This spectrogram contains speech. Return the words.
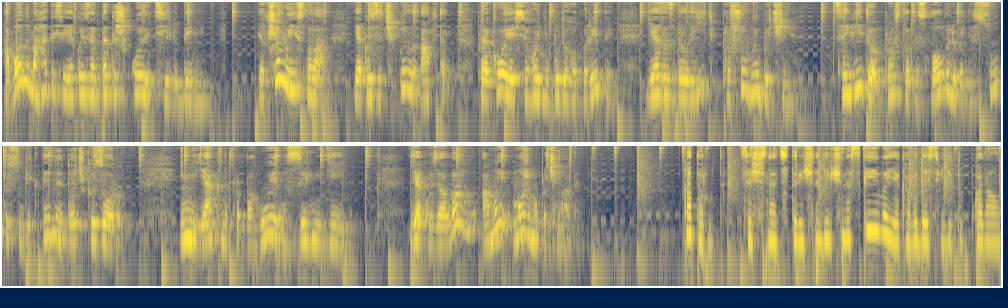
або намагатися якось завдати шкоди цій людині. Якщо мої слова якось зачепили автор, про якого я сьогодні буду говорити, я заздалегідь прошу вибачення. Це відео просто висловлювання суто суб'єктивної точки зору і ніяк не пропагує насильні дії. Дякую за увагу, а ми можемо починати. Каторут це 16-річна дівчина з Києва, яка веде свій ютуб канал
